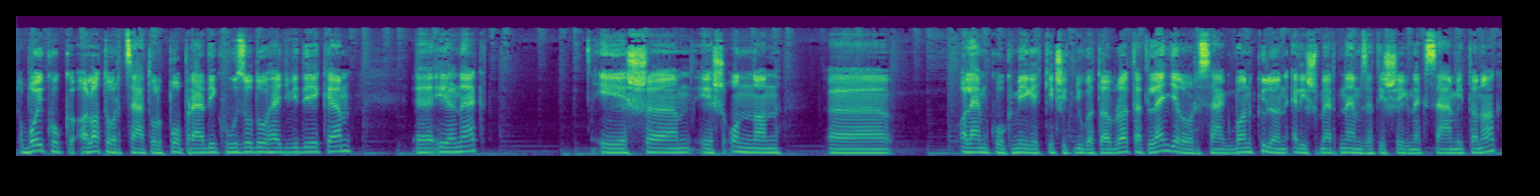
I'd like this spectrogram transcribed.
a bolykók a Latorcától Poprádig húzódó hegyvidéken élnek, és, és onnan a lemkók még egy kicsit nyugatabbra, tehát Lengyelországban külön elismert nemzetiségnek számítanak,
